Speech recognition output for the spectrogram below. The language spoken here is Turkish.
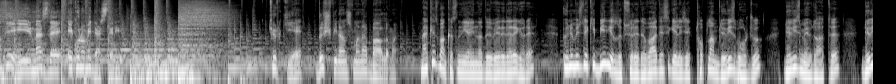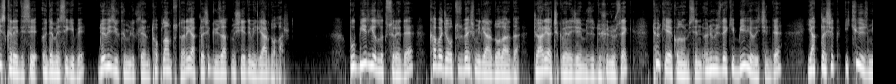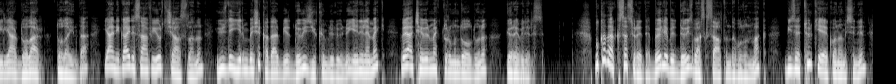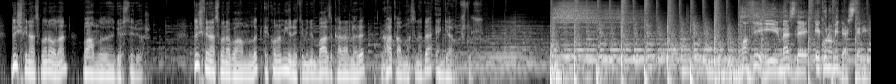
Mahfiye İğilmez'le Ekonomi Dersleri Türkiye dış finansmana bağlı mı? Merkez Bankası'nın yayınladığı verilere göre önümüzdeki bir yıllık sürede vadesi gelecek toplam döviz borcu, döviz mevduatı, döviz kredisi ödemesi gibi döviz yükümlülüklerinin toplam tutarı yaklaşık 167 milyar dolar. Bu bir yıllık sürede kabaca 35 milyar dolar da cari açık vereceğimizi düşünürsek, Türkiye ekonomisinin önümüzdeki bir yıl içinde yaklaşık 200 milyar dolar dolayında yani gayri safi yurt içi hasılanın %25'i kadar bir döviz yükümlülüğünü yenilemek veya çevirmek durumunda olduğunu görebiliriz. Bu kadar kısa sürede böyle bir döviz baskısı altında bulunmak bize Türkiye ekonomisinin dış finansmana olan bağımlılığını gösteriyor. Dış finansmana bağımlılık ekonomi yönetiminin bazı kararları rahat almasına da engel oluşturur. Mahfiye İğilmez'le Ekonomi Dersleri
